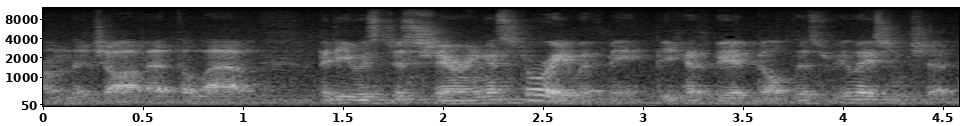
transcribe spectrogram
on the job at the lab, but he was just sharing a story with me because we had built this relationship.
